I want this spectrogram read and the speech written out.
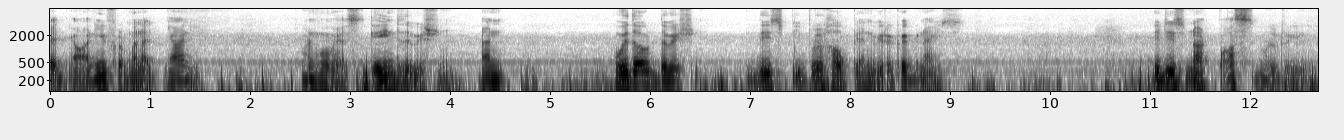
a jnani from an ajnani? One who has gained the vision and without the vision, these people, how can we recognize? It is not possible, really.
